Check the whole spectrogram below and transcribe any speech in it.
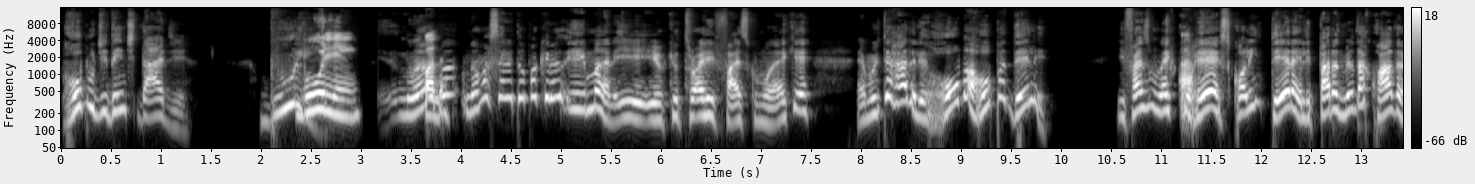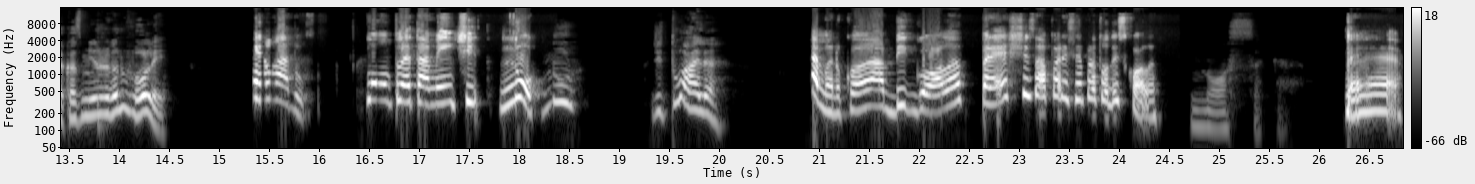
roubo de identidade, bullying. Bullying. Não é, uma, não é uma série tão pra criança. E, mano, e, e o que o Troy faz com o moleque é, é muito errado. Ele rouba a roupa dele. E faz o moleque Ah. correr a escola inteira. Ele para no meio da quadra com as meninas jogando vôlei. Pelado. Completamente nu. Nu. De toalha. É, mano, com a bigola prestes a aparecer pra toda a escola. Nossa, cara. É.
